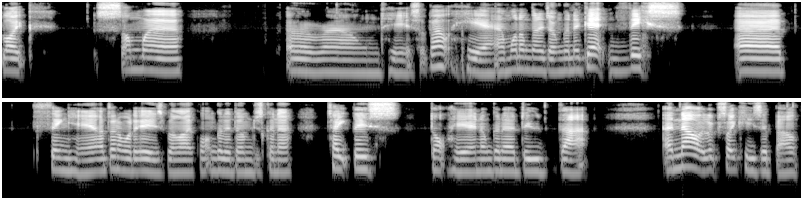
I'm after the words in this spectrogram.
like somewhere around here. So about here. And what I'm going to do, I'm going to get this uh, thing here. I don't know what it is, but like what I'm going to do, I'm just going to take this dot here and I'm going to do that. And now it looks like he's about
